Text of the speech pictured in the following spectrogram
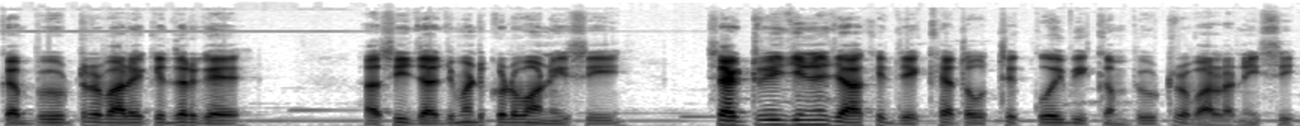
ਕੰਪਿਊਟਰ ਵਾਲੇ ਕਿੱਧਰ ਗਏ? ਅਸੀਂ ਜੱਜਮੈਂਟ ਕਢਵਾਉਣੀ ਸੀ। ਸੈਕਟਰੀ ਜੀ ਨੇ ਜਾ ਕੇ ਦੇਖਿਆ ਤਾਂ ਉੱਥੇ ਕੋਈ ਵੀ ਕੰਪਿਊਟਰ ਵਾਲਾ ਨਹੀਂ ਸੀ।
